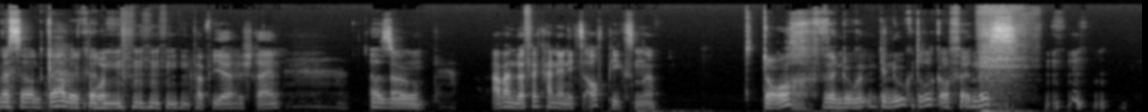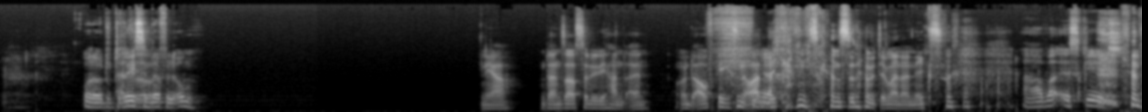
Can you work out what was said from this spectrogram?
Messer und Gabel können. Brunnen, Papier, Stein. Also Ähm, aber ein Löffel kann ja nichts aufpieksen, ne? doch, wenn du genug Druck aufwendest. Oder du drehst Also- den Löffel um. Ja. Und dann saust du dir die Hand ein. Und aufpieksen ordentlich kannst, kannst du damit immer noch nichts. Aber es geht. Dann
